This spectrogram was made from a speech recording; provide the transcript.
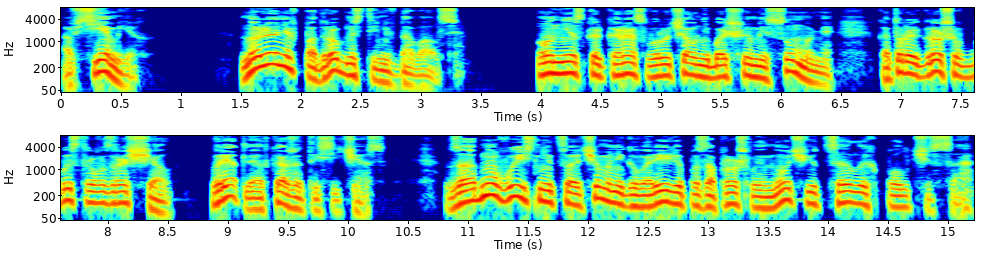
а в семьях. Но Леня в подробности не вдавался. Он несколько раз выручал небольшими суммами, которые Грошев быстро возвращал. Вряд ли откажет и сейчас. Заодно выяснится, о чем они говорили позапрошлой ночью целых полчаса.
